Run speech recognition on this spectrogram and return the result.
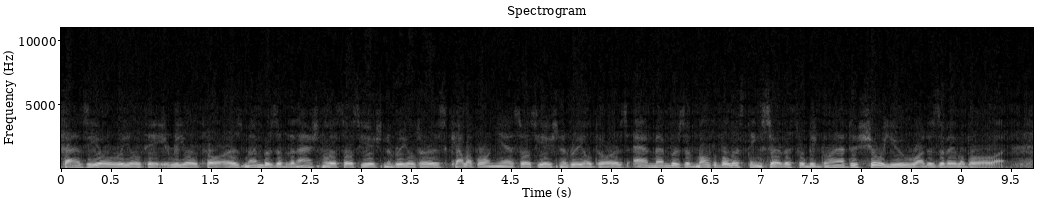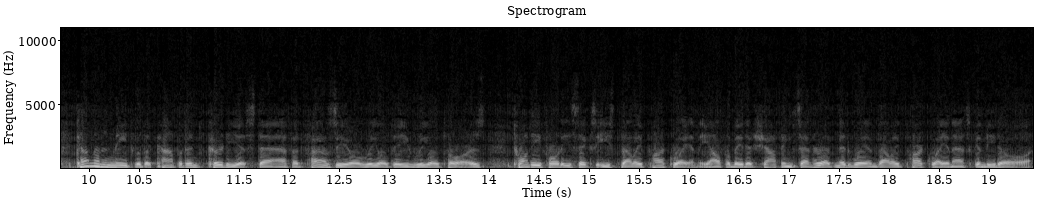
Fazio Realty, Realtors, members of the National Association of Realtors, California Association of Realtors, and members of Multiple Listing Service will be glad to show you what is available. Come in and meet with a competent, courteous staff at Fazio Realty Realtors, 2046 East Valley Parkway in the Alpha Beta Shopping Center at Midway and Valley Parkway in Escondido.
